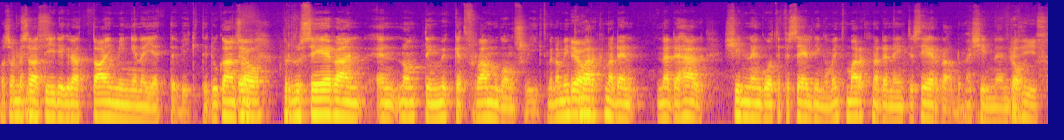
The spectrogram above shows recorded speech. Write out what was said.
Och som jag sa tidigare, att tajmingen är jätteviktig. Du kan Ja. producera en, en, någonting mycket framgångsrikt, men om inte Ja. marknaden, när det här skinnen går till försäljning, om inte marknaden är intresserad av de här skinnen då, precis.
